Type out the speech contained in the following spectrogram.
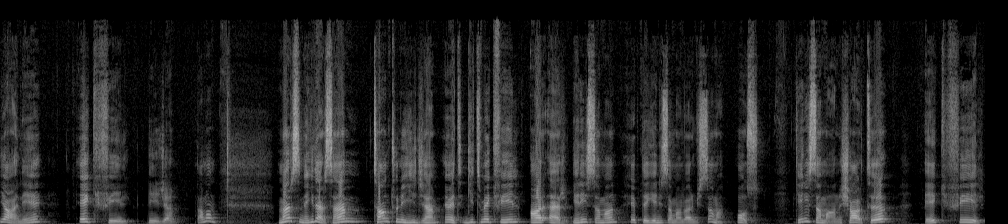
Yani ek fiil diyeceğim. Tamam. Mersin'e gidersem tantuni yiyeceğim. Evet gitmek fiil ar er. Geniş zaman hep de geniş zaman vermişiz ama olsun. Geniş zamanın şartı ek fiil.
